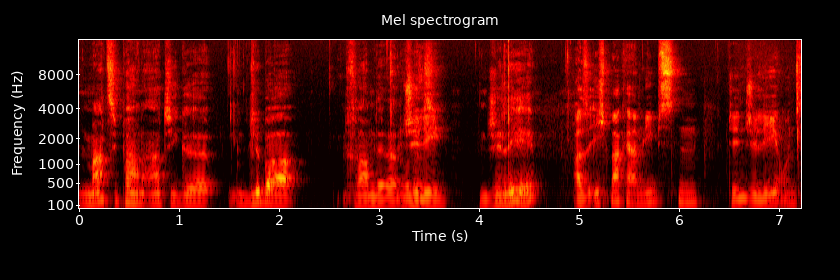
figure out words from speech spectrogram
marzipanartige Glibber-Kram, der da drin Gelee. ist. Gelee? Also ich mag ja am liebsten den Gelee und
